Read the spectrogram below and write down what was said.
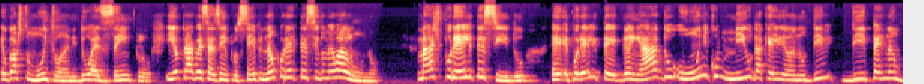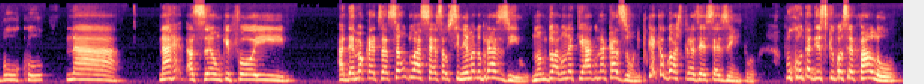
Eu gosto muito, Anne, do exemplo, e eu trago esse exemplo sempre, não por ele ter sido meu aluno, mas por ele ter sido, é, por ele ter ganhado o único mil daquele ano de, de Pernambuco na, na redação que foi a democratização do acesso ao cinema no Brasil. O nome do aluno é Tiago Nakazone. Por que, que eu gosto de trazer esse exemplo? Por conta disso que você falou.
